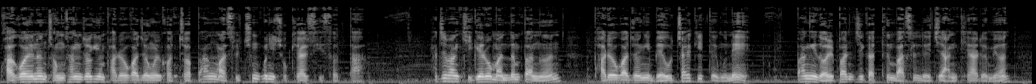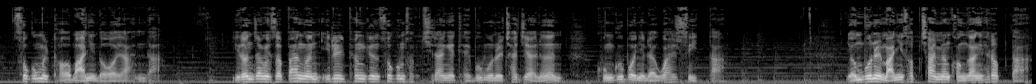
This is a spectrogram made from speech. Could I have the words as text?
과거에는 정상적인 발효 과정을 거쳐 빵 맛을 충분히 좋게 할 수 있었다. 하지만 기계로 만든 빵은 발효 과정이 매우 짧기 때문에 빵이 널빤지 같은 맛을 내지 않게 하려면 소금을 더 많이 넣어야 한다. 이런 점에서 빵은 일일 평균 소금 섭취량의 대부분을 차지하는 공급원이라고 할 수 있다. 염분을 많이 섭취하면 건강에 해롭다.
